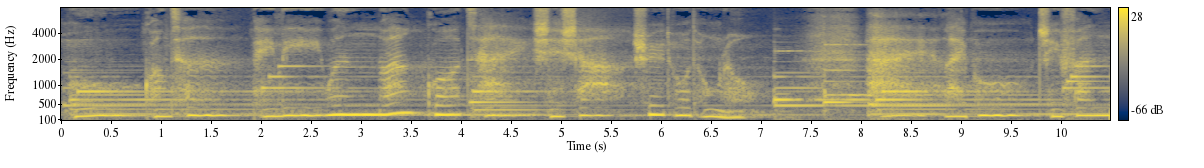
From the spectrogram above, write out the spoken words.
目光曾被你温暖过，才写下许多动容，还来不及翻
